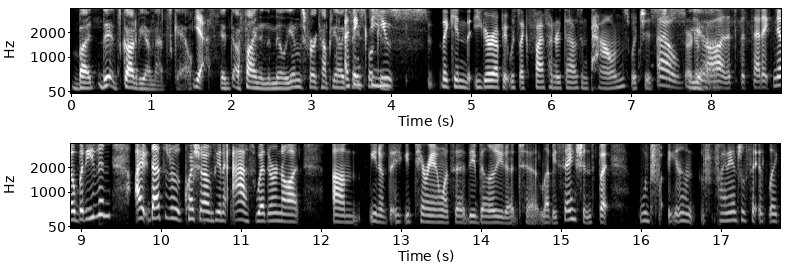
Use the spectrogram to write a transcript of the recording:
But it's got to be on that scale. Yes, it, a fine in the millions for a company like I think Facebook the is... U, like in the, Europe, it was like five hundred thousand pounds, which is oh sort yeah. God, that's pathetic. No, but even I, that's a question I was going to ask whether or not um, you know, the, Therrien wants a, the ability to, to levy sanctions, but would you know financial like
